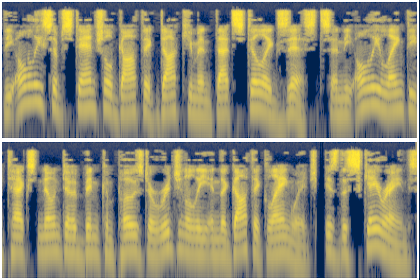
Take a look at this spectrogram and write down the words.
the only substantial Gothic document that still exists and the only lengthy text known to have been composed originally in the Gothic language, is the Skeireins,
